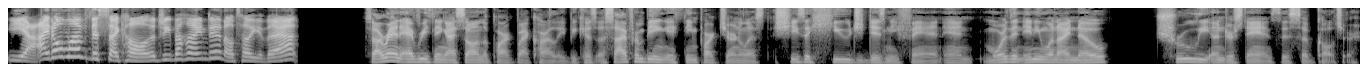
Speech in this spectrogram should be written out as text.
Yeah, I don't love the psychology behind it, I'll tell you that. So I ran everything I saw in the park by Carlye because aside from being a theme park journalist, she's a huge Disney fan and more than anyone I know, truly understands this subculture.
